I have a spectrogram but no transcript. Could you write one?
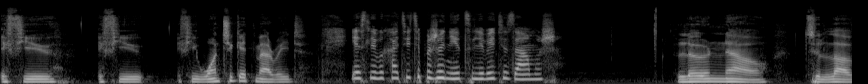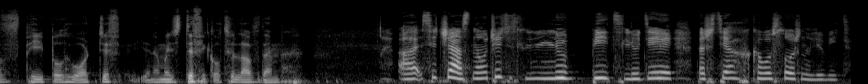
If you if you if you want to get married, Если вы хотите пожениться или выйти замуж, learn now to love people who are diff- you know, it's difficult to love them. а, сейчас научитесь любить людей, даже тех, кого сложно любить.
